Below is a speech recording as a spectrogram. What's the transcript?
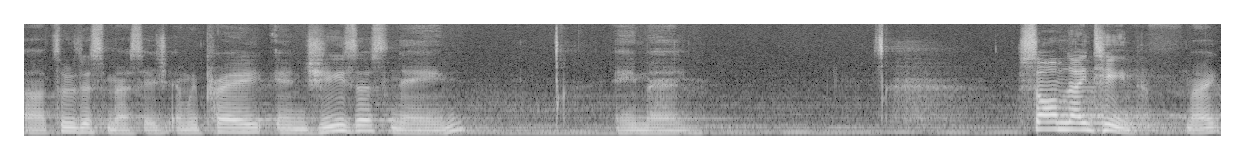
uh, through this message. And we pray in Jesus' name, amen. Psalm 19, right?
